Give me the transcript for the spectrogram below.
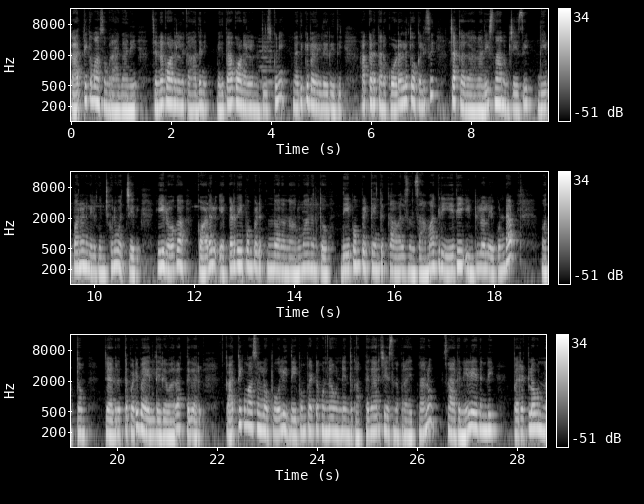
కార్తీక మాసం రాగానే చిన్న కోడల్ని కాదని మిగతా కోడళ్ళను తీసుకుని నదికి బయలుదేరేది. అక్కడ తన కోడళ్ళతో కలిసి చక్కగా నది స్నానం చేసి దీపాలను వెలిగించుకుని వచ్చేది. ఈలోగా కోడలు ఎక్కడ దీపం పెడుతుందో అన్న అనుమానంతో దీపం పెట్టేందుకు కావాల్సిన సామాగ్రి ఏదీ ఇంటిలో లేకుండా మొత్తం జాగ్రత్త పడి బయలుదేరేవారు అత్తగారు. కార్తీక మాసంలో పోలి దీపం పెట్టకుండా ఉండేందుకు అత్తగారు చేసిన ప్రయత్నాలు సాగనే లేదండి. పెరట్లో ఉన్న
